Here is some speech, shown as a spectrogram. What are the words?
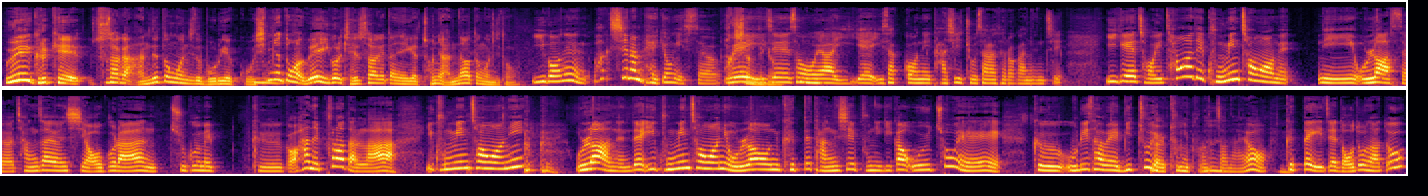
왜 그렇게 수사가 안 됐던 건지도 모르겠고 10년 동안 왜 이걸 재수하겠다는 얘기가 전혀 안 나왔던 건지도 이거는 확실한 배경이 있어요. 왜 확실한 배경. 이제서야 이게 이 사건이 다시 조사가 들어갔는지. 이게 저희 청와대 국민청원이 올라왔어요. 장자연 씨 억울한 죽음의 그거 한을 풀어달라. 이 국민청원이 올라왔는데 이 국민청원이 올라온 그때 당시 분위기가 올 초에 그 우리 사회에 미투 열풍이 불었잖아요. 그때 이제 너도 나도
